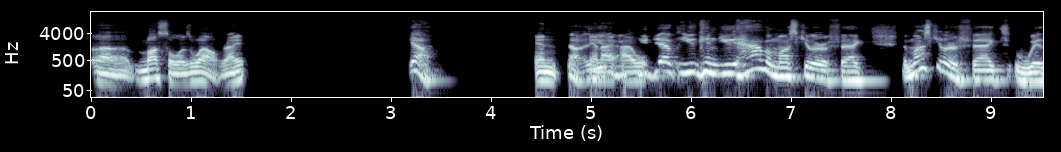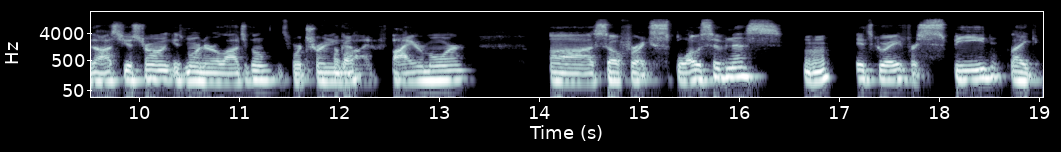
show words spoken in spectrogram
uh, muscle as well, right? Yeah. And No, and you, I, I you, def- you can you have a muscular effect. The muscular effect with OsteoStrong is more neurological. It's more training Okay. the body to fire more. Uh, so for explosiveness, Mhm. it's great for speed. Like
